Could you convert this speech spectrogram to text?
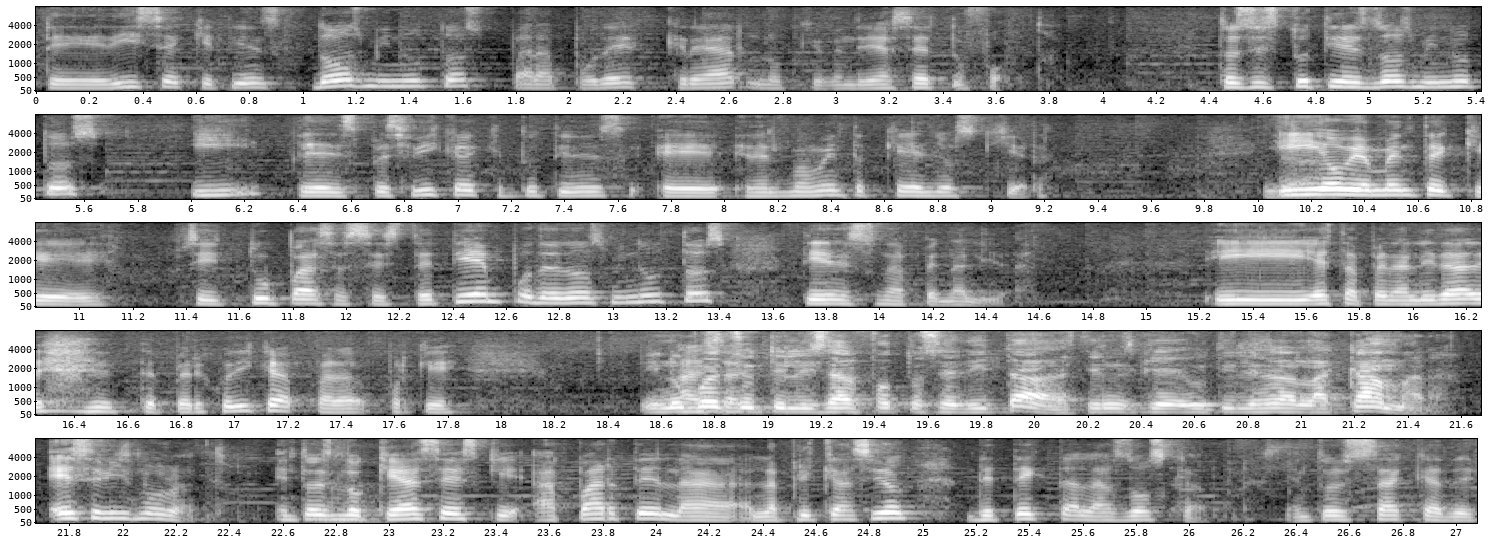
te dice que tienes dos minutos para poder crear lo que vendría a ser tu foto. Entonces tú tienes dos minutos y te especifica que tú tienes eh, en el momento que ellos quieran. Y obviamente que si tú pasas este tiempo de dos minutos, tienes una penalidad. Y esta penalidad te perjudica para, porque y no puedes utilizar fotos editadas, tienes que utilizar la cámara. Ese mismo rato. Entonces lo que hace es que aparte la, la aplicación detecta las dos cámaras. Entonces saca de,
